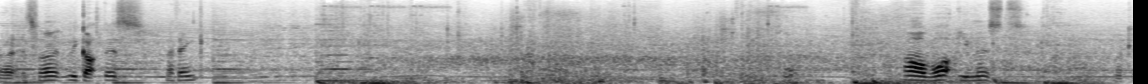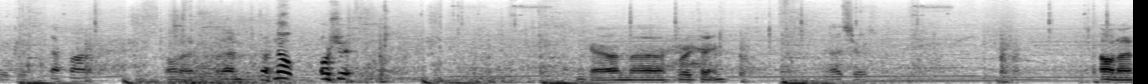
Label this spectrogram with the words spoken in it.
Alright, it's fine. We got this, I think. Oh, what? You missed. Okay, good. That's fine. Oh no, but um. No! oh shit! Okay, I'm uh, rotating. That's yours. Oh no.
